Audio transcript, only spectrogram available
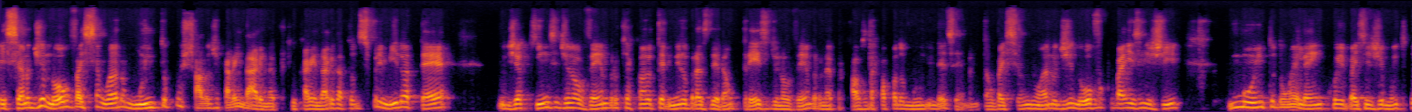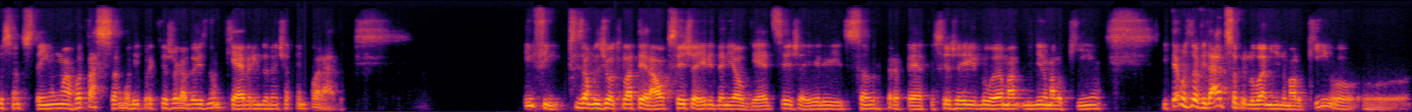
esse ano de novo vai ser um ano muito puxado de calendário, né? Porque o calendário está todo exprimido até o dia 15 de novembro, que é quando termina o Brasileirão, 13 de novembro, né? Por causa da Copa do Mundo em dezembro. Então vai ser um ano de novo que vai exigir muito de um elenco e vai exigir muito que o Santos tenha uma rotação ali para que os jogadores não quebrem durante a temporada. Enfim, precisamos de outro lateral, seja ele Daniel Guedes, seja ele Sandro Perpétuo, seja ele Luan Menino Maluquinho. E temos novidades sobre Luan Menino Maluquinho? Ou,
